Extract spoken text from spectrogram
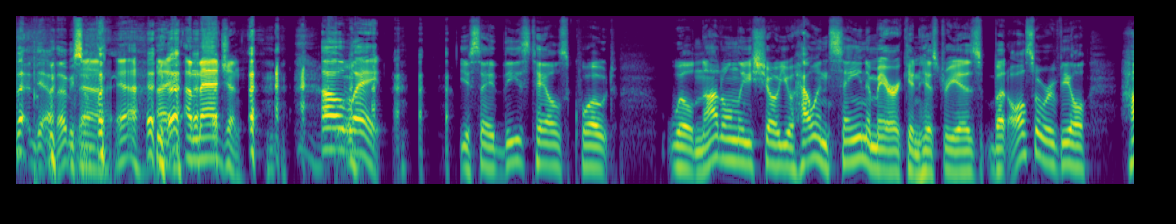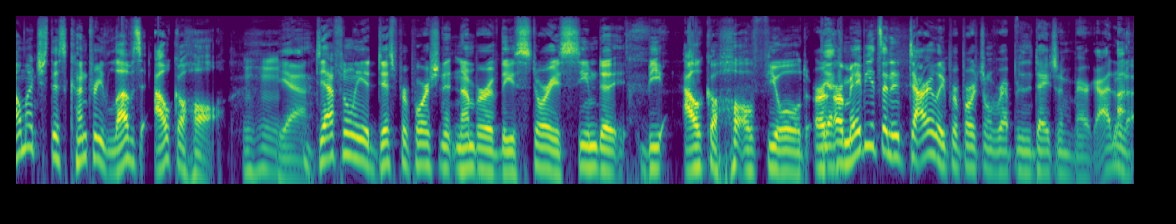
that, yeah, that'd be something. Yeah, yeah. I, imagine. Oh wait. You say these tales, quote, will not only show you how insane American history is, but also reveal how much this country loves alcohol. Mm-hmm. Yeah. Definitely a disproportionate number of these stories seem to be alcohol fueled, or, Yeah. or maybe it's an entirely proportional representation of America. I don't uh, know.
